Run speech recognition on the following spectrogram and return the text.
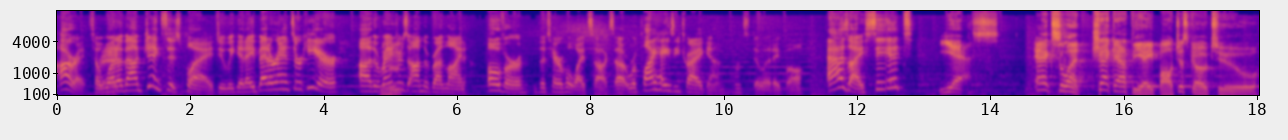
All right. So right. what about Jenks's play? Do we get a better answer here? Uh, the mm-hmm. Rangers on the run line over the terrible White Sox. Uh, reply hazy. Try again. Let's do it, eight ball. As I see it, yes. Excellent. Check out the 8 Ball. Just go to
